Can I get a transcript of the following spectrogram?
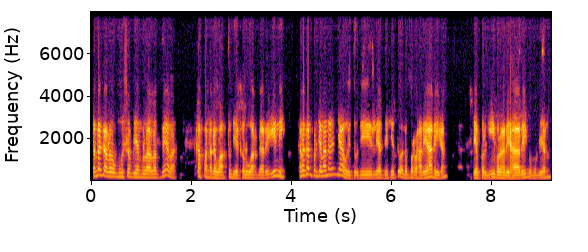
karena kalau Musa yang belah laut merah kapan ada waktu dia keluar dari ini karena kan perjalanan jauh itu dilihat di situ ada berhari-hari kan dia pergi berhari-hari kemudian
